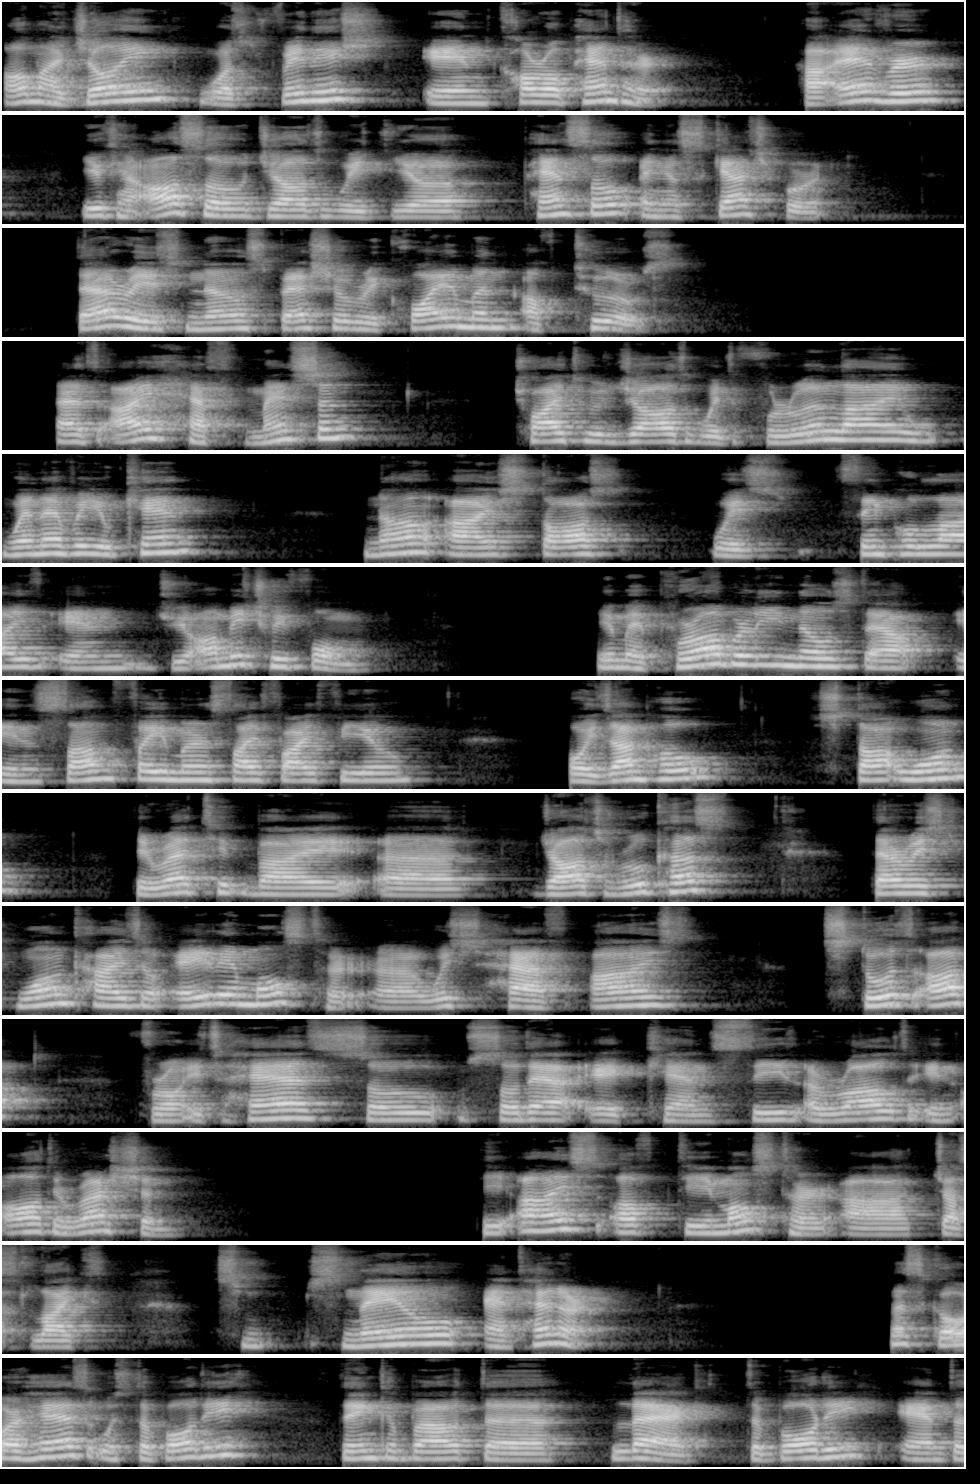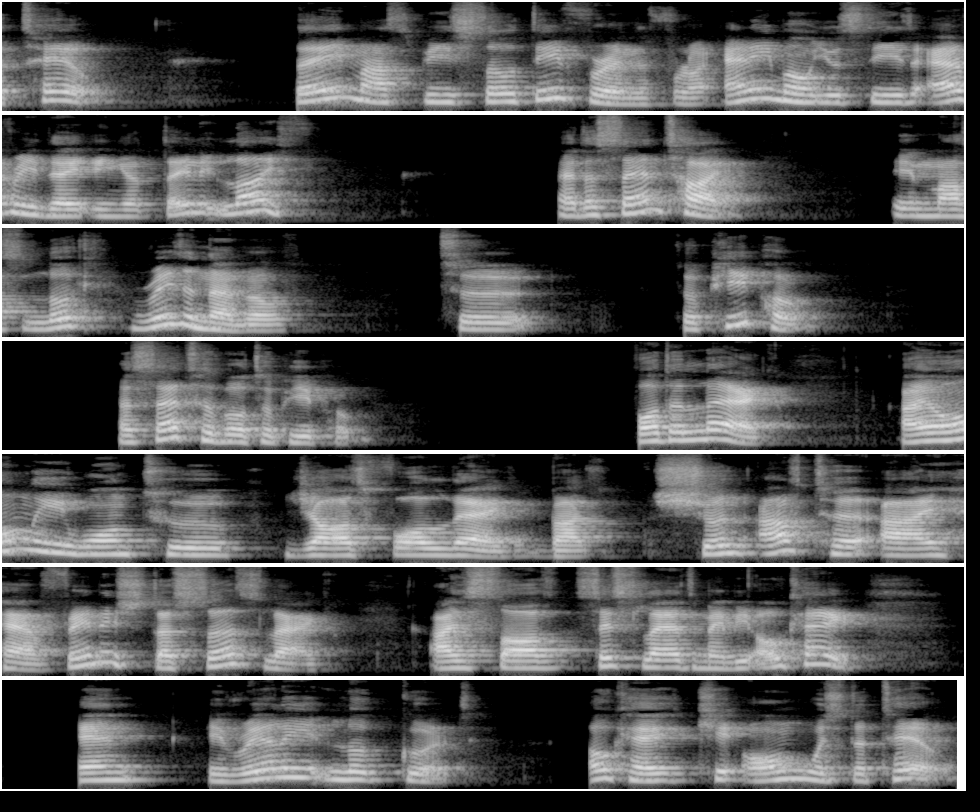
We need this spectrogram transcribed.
All my drawing was finished in Corel Painter. However, you can also draw with your pencil and your sketchbook. There is no special requirement of tools. As I have mentioned, try to draw with fluent line whenever you can. Now I start with simple lines in geometry form. You may probably know that in some famous sci-fi film, for example, Star Wars, directed by uh, George Lucas, there is one kind of alien monster uh, which have eyes stood up from its head so, so that it can see around in all directions. The eyes of the monster are just like snail antennae. Let's go ahead with the body. Think about the leg, the body, and the tail. They must be so different from animal you see every day in your daily life. At the same time, it must look reasonable to, to people, acceptable to people. For the leg, I only want to draw four leg, but Soon after I have finished the third leg, I thought this leg may be okay, and it really looked good. Okay, keep on with the tail.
